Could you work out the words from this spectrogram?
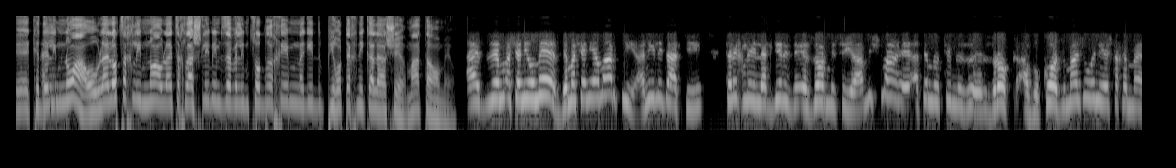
אה, כדי למנוע? או אולי לא צריך למנוע, אולי צריך להשלים עם זה ולמצוא דרכים, נגיד, פירוטכניקה לאשר. מה אתה אומר? אז זה מה שאני אומר, זה מה שאני אמרתי. אני לדעתי, צריך להגדיר איזה אזור מסוים. נשמע, אה, אתם רוצים לז- לזרוק אבוקות ומשהו, הנה יש לכם אה,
